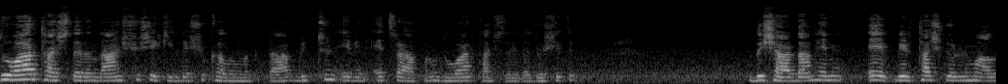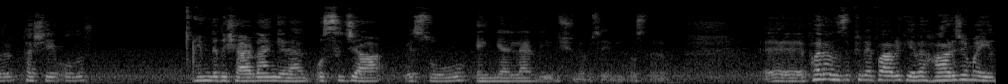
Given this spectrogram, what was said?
duvar taşlarından şu şekilde şu kalınlıkta bütün evin etrafını duvar taşlarıyla döşetip dışarıdan hem ev bir taş görünümü alır taş ev olur hem de dışarıdan gelen o sıcağı ve soğuğu engeller diye düşünüyorum sevgili dostlarım. Ee, paranızı prefabrik eve harcamayın.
